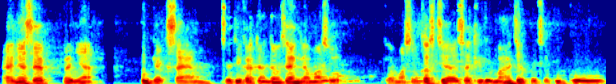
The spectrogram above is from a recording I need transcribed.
Akhirnya saya banyak book exam, jadi kadang-kadang saya nggak masuk nggak masuk kerja, saya di rumah aja baca buku,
